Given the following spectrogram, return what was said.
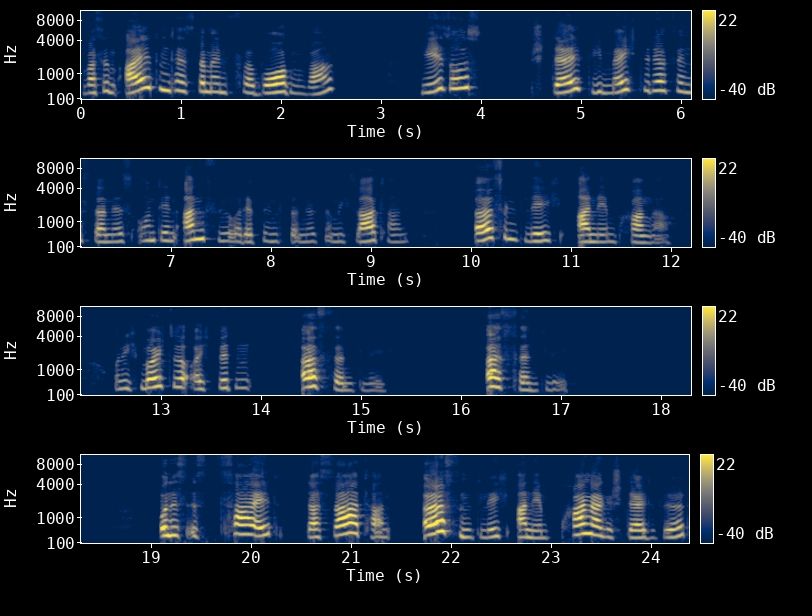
was im Alten Testament verborgen war, Jesus stellt die Mächte der Finsternis und den Anführer der Finsternis, nämlich Satan, öffentlich an den Pranger. Und ich möchte euch bitten, öffentlich, öffentlich. Und es ist Zeit, dass Satan öffentlich an den Pranger gestellt wird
